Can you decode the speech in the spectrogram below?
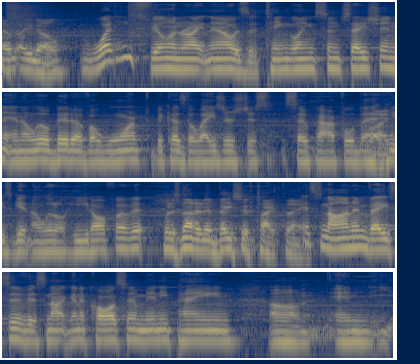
uh, you know? What he's feeling right now is a tingling sensation and a little bit of a warmth because the laser's just so powerful that Right. he's getting a little heat off of it. But it's not an invasive type thing. It's non-invasive. It's not going to cause him any pain, um, and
